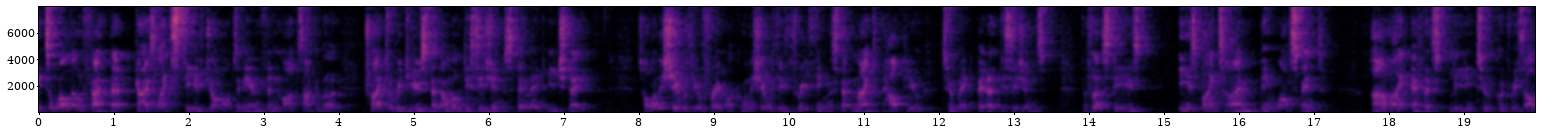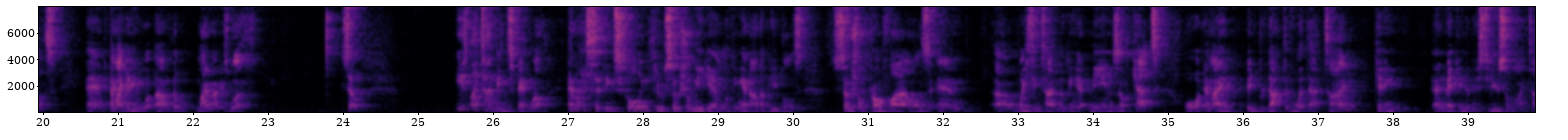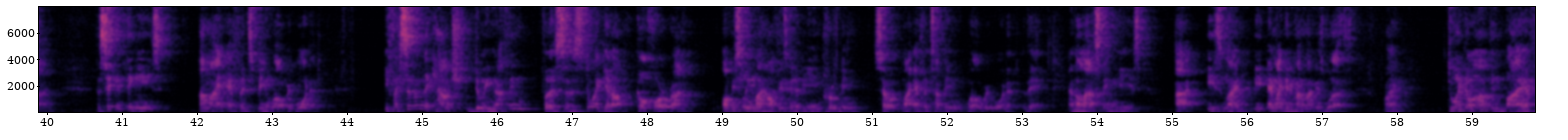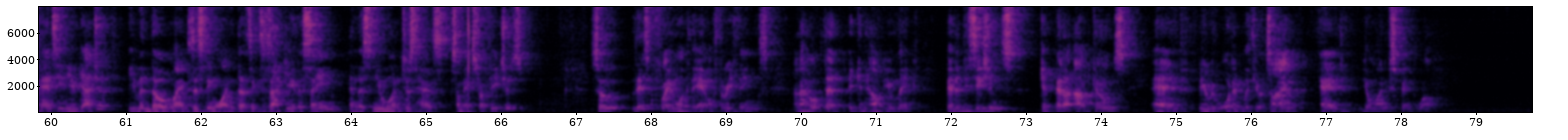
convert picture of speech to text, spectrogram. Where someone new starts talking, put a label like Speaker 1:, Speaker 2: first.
Speaker 1: it's a well-known fact that guys like Steve Jobs and even Mark Zuckerberg try to reduce the number of decisions they make each day. So I want to share with you a framework. I want to share with you three things that might help you to make better decisions. The first is, is my time being well spent? Are my efforts leading to good results? And am I getting um, the, my money's worth? So, is my time being spent well? Am I sitting scrolling through social media, looking at other people's social profiles and uh, wasting time looking at memes of cats? Or am I being productive with that time, getting and making the best use of my time? The second thing is, are my efforts being well rewarded? If I sit on the couch doing nothing versus do I get up, go for a run? Obviously my health is going to be improving, so my efforts are being well rewarded there. And the last thing is, uh, is my, am I getting my money's worth, right? Do I go out and buy a fancy new gadget, even though my existing one does exactly the same, and this new one just has some extra features? So there's a framework there of three things, and I hope that it can help you make better decisions get better outcomes and be rewarded with your time and your money spent well.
